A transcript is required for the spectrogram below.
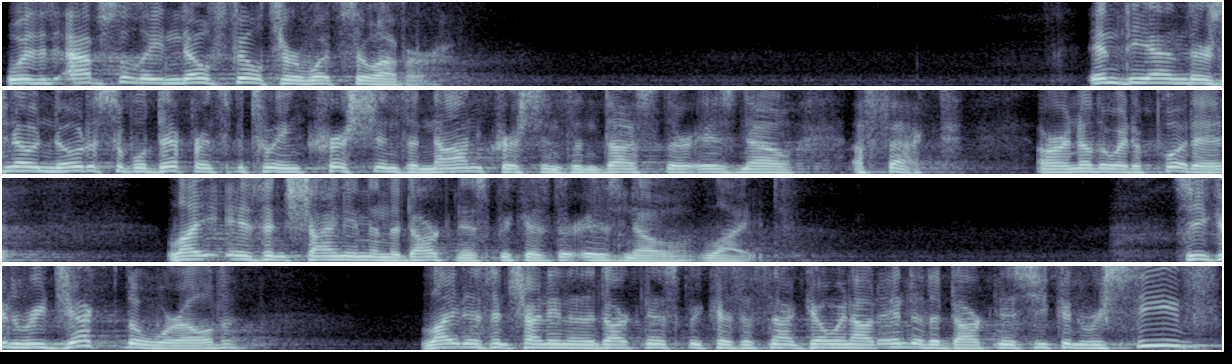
with absolutely no filter whatsoever. In the end, there's no noticeable difference between Christians and non Christians, and thus there is no effect. Or another way to put it, Light isn't shining in the darkness because there is no light. So you can reject the world. Light isn't shining in the darkness because it's not going out into the darkness. You can receive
